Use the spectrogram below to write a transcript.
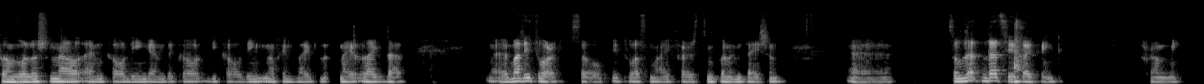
convolutional encoding and decoding, nothing like like that. Uh, but it worked, so it was my first implementation. Uh, so that, that's it, I think, from me.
